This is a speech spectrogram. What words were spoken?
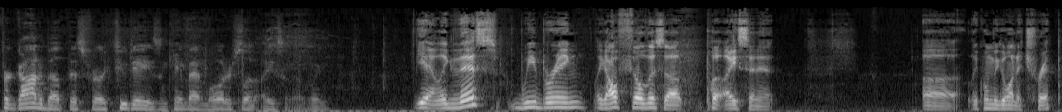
forgot about this for like two days and came back and my water still had ice in it. Like, Yeah, like this, we bring like I'll fill this up, put ice in it. Uh, like when we go on a trip,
